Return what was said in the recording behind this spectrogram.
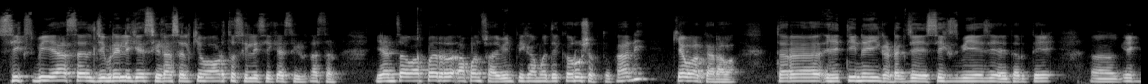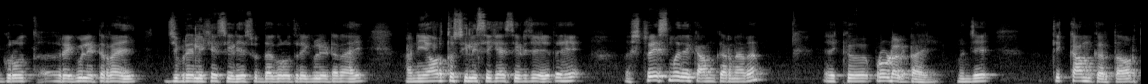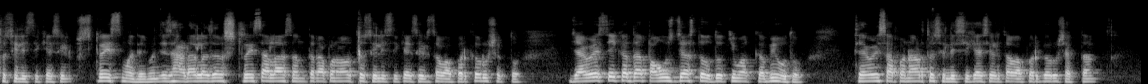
Six बी असेल gibberellic acid असेल किंवा ऑर्थोसिलिसिक ॲसिड असेल यांचा वापर आपण सोयाबीन पिकामध्ये करू शकतो का आणि केव्हा करावा? तर हे तीनही घटक जे सिक्स बी ए जे आहे तर ते एक ग्रोथ रेग्युलेटर आहे. जिब्रेलिक ॲसिड हे सुद्धा ग्रोथ रेग्युलेटर आहे. आणि ऑर्थोसिलिसिक ॲसिड जे आहे तर हे स्ट्रेसमध्ये काम करणारं एक प्रोडक्ट आहे. म्हणजे ते काम करतं ऑर्थोसिलिसिक ॲसिड स्ट्रेसमध्ये. म्हणजे झाडाला जर स्ट्रेस आला असेल तर आपण ऑर्थोसिलिसिक ॲसिडचा वापर करू शकतो. ज्यावेळेस एखादा पाऊस जास्त होतो किंवा कमी होतो त्यावेळेस आपण ऑर्थोसिलिसिक ॲसिडचा वापर करू शकता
